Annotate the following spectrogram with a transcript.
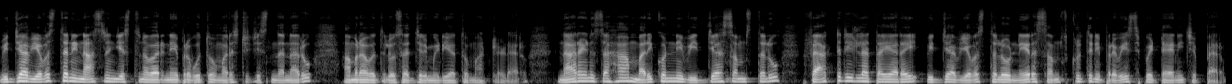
విద్యా వ్యవస్థని నాశనం చేస్తున్న వారినే ప్రభుత్వం అరెస్టు చేసిందన్నారు. అమరావతిలో సజ్జల మీడియాతో మాట్లాడారు. నారాయణ సహా మరికొన్ని విద్యా సంస్థలు ఫ్యాక్టరీలా తయారై విద్యా వ్యవస్థలో నేర సంస్కృతిని ప్రవేశపెట్టాయని చెప్పారు.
